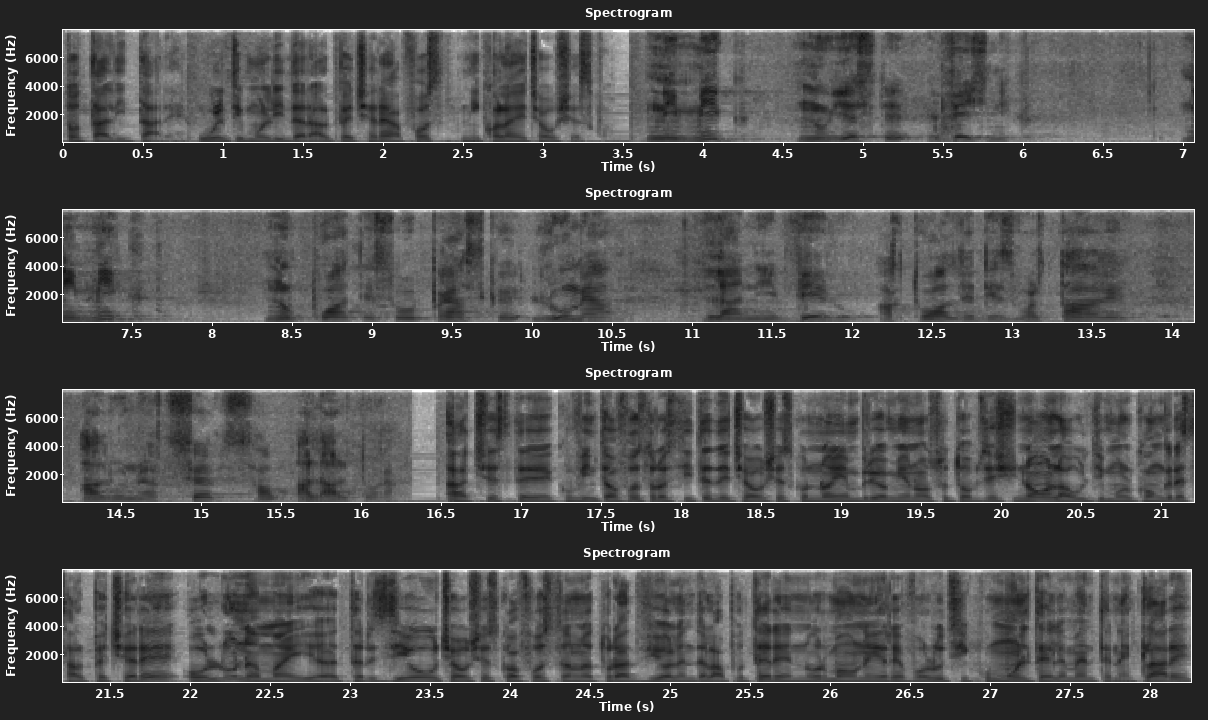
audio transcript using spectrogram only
totalitare. Ultimul lider al PCR a fost Nicolae Ceaușescu. Nimic nu este veșnic. Nimic nu poate să oprească lumea la nivelul actual de dezvoltare al unor țări sau al altora. Aceste cuvinte au fost rostite de Ceaușescu în noiembrie 1989, la ultimul congres al PCR. O lună mai uh, târziu, Ceaușescu a fost înlăturat violent de la putere în urma unei revoluții cu multe elemente neclare.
